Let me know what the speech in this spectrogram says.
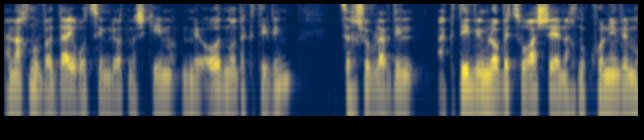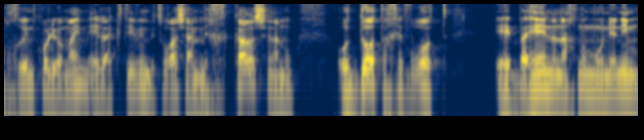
אנחנו ודאי רוצים להיות משקיעים מאוד מאוד אקטיביים. צריך שוב להבדיל אקטיביים לא בצורה שאנחנו קונים ומוכרים כל יומיים, אלא אקטיביים בצורה שהמחקר שלנו אודות החברות אה, בהן אנחנו מעוניינים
